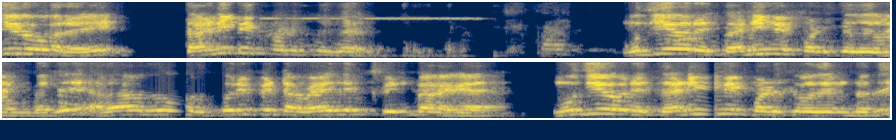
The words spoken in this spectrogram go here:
முதியோரை தனிமைப்படுத்துதல். முதியோரை தனிமைப்படுத்துதல் என்பது அதாவது ஒரு குறிப்பிட்ட வயதிற்கு பின்பாக முதியோரை தனிமைப்படுத்துவது என்பது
